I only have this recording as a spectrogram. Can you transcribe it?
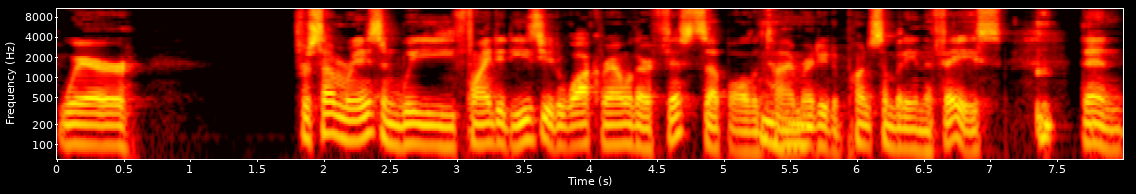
where for some reason we find it easier to walk around with our fists up all the time, mm-hmm. ready to punch somebody in the face than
